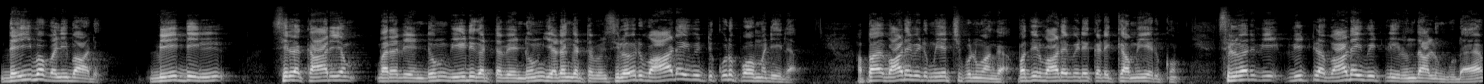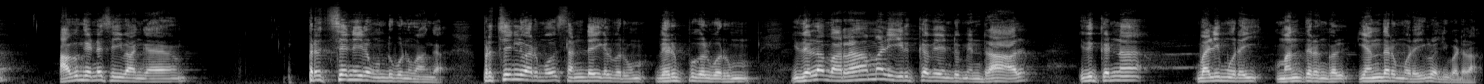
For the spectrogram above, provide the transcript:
தெய்வ வழிபாடு. வீட்டில் சில காரியம் வர வேண்டும் வீடு கட்ட வேண்டும் இடம் கட்ட வேண்டும். சில பேர் வாடகை வீட்டுக்கு கூட போக முடியல. அப்போ வாடகை வீடு முயற்சி பண்ணுவாங்க. பார்த்தீங்கன்னா வாடகை வீடு கிடைக்காமையே இருக்கும். சில பேர் வீ வீட்டில் வாடகை வீட்டில் இருந்தாலும் கூட அவங்க என்ன செய்வாங்க? பிரச்சனையில் உண்டு பண்ணுவாங்க. பிரச்சனையில் வரும்போது சண்டைகள் வரும் வெறுப்புகள் வரும். இதெல்லாம் வராமல் இருக்க வேண்டும் என்றால் இதுக்கென்ன வழிமுறை மந்திரங்கள் எந்திர முறையில் வழிபடலாம்.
